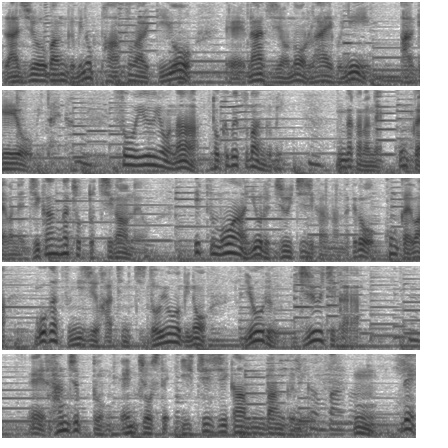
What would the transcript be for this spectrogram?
ラジオ番組のパーソナリティを、えーラジオのライブに上げようみたいなうん。そういうような特別番組。うん。だからね今回はね時間がちょっと違うのよいつもは夜11時からなんだけど今回は5月28日土曜日の夜10時から、うん。えー30分延長して1時間番組。う組。ん、で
